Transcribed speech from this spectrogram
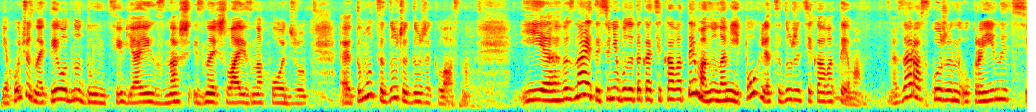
Я хочу знайти однодумців, я їх знайшла і знаходжу. Тому це дуже дуже класно. І ви знаєте, сьогодні буде така цікава тема. Ну, на мій погляд, це дуже цікава тема. Зараз кожен українець,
